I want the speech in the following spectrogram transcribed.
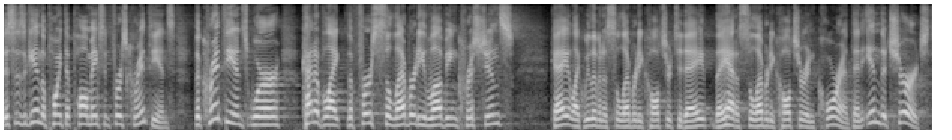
This is again the point that Paul makes in 1 Corinthians. The Corinthians were kind of like the first celebrity loving Christians Okay, like we live in a celebrity culture today. They had a celebrity culture in Corinth. And in the church,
